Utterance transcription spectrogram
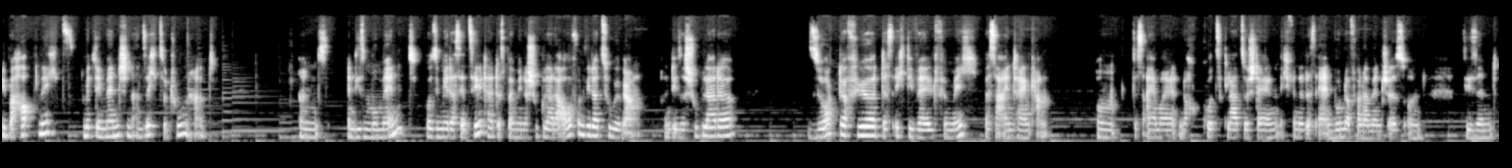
überhaupt nichts mit dem Menschen an sich zu tun hat. Und in diesem Moment, wo sie mir das erzählt hat, ist bei mir eine Schublade auf und wieder zugegangen. Und diese Schublade sorgt dafür, dass ich die Welt für mich besser einteilen kann. Um das einmal noch kurz klarzustellen, ich finde, dass er ein wundervoller Mensch ist und sie sind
